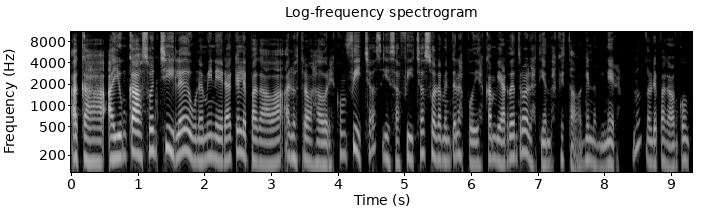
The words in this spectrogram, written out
Acá hay un caso en Chile de una minera que le pagaba a los trabajadores con fichas y esas fichas solamente las podías cambiar dentro de las tiendas que estaban en la minera, ¿no? No le pagaban con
